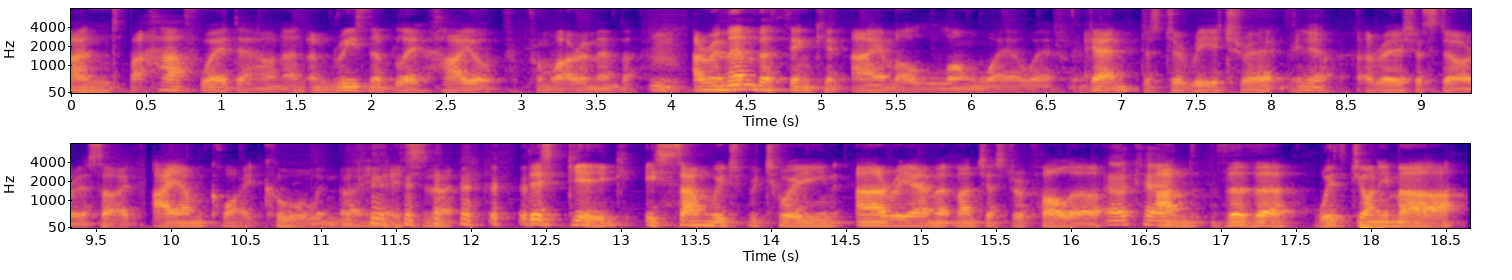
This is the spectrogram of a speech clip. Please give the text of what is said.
And about halfway down and, and reasonably high up from what I remember. Hmm. I remember thinking I am a long way away from it. Again, just to reiterate, you know, Erasure story aside, I am quite cool in 1989. this gig is sandwiched between REM at Manchester Apollo Okay. and The The with Johnny Marr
